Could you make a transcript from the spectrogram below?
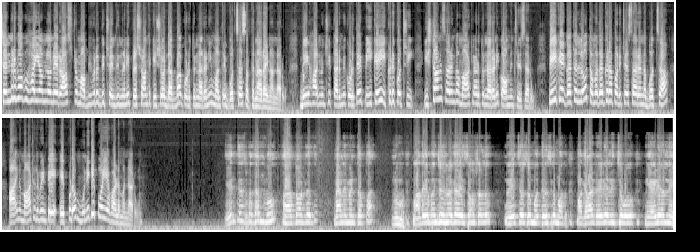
చంద్రబాబు హయాంలోనే రాష్ట్రం అభివృద్ధి చెందిందని ప్రశాంత్ కిషోర్ డబ్బా కొడుతున్నారని మంత్రి బొత్స సత్యనారాయణ అన్నారు. బీహార్ నుంచి తరిమి కొడితే పీకే ఇక్కడికొచ్చి ఇష్టానుసారంగా మాట్లాడుతున్నారని కామెంట్ చేశారు. పీకే గతంలో తమ దగ్గర పనిచేశారన్న బొత్స ఆయన మాటలు వింటే ఎప్పుడో మునిగిపోయేవాళ్ళమన్నారు ఏం తెలుసు నువ్వు మేనేజ్మెంట్ తప్ప. నువ్వు మా దగ్గర పనిచేసిన ఐదు సంవత్సరాలు. నువ్వు ఏం చేస్తావు మాకు తెలుసు మాకు మాకు ఎలాంటి ఐడియాలు ఇచ్చావు నీ ఐడియాలని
